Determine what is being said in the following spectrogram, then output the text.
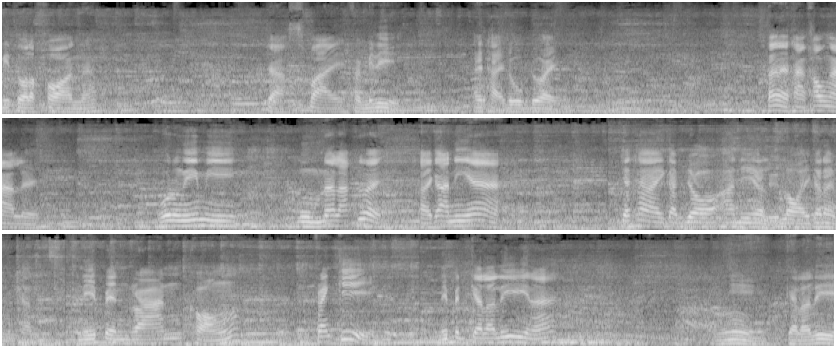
มีตัวละครนะ จาก Spy Family ให้ถ่ายรูปด้วย ตั้งแต่ทางเข้างานเลยโอ้ตรงนี้มีมุมน่ารักด้วย ถ่ายกับอันเนี้ยจะถ่ายกับยออาเนียหรือลอยก็ได้เหมือนกัน อันนี้เป็นร้านของแฟรงกี้นนี้เป็นแกลเลอรี่นะ นี่แกลเลอรี่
